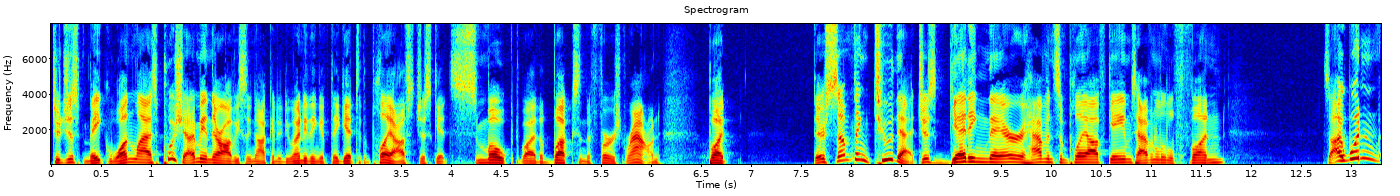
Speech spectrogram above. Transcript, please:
to just make one last push? I mean, they're obviously not going to do anything if they get to the playoffs, just get smoked by the Bucks in the first round. But there's something to that. Just getting there, having some playoff games, having a little fun. So I wouldn't,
